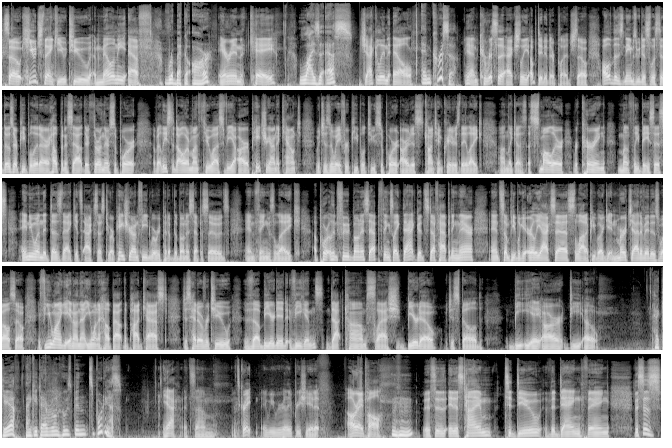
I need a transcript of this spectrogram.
so, huge thank you to Melanie F, Rebecca R, Aaron K, Liza S, Jacqueline L, and Carissa. Yeah, and Carissa actually updated their pledge. So all of those names we just listed, those are people that are helping us out. They're throwing their support of at least a dollar a month to us via our Patreon account, which is a way for people to support artists, content creators they like on like a, a smaller recurring monthly basis. Anyone that does that gets access to our Patreon feed where we put up the bonus episodes and things like a Portland food bonus ep, things like that. Good stuff happening there. And some people get early access. A lot of people are getting merch out of it as well. So if you want to get in on that, you want to help out the podcast, just head over to thebeardedvegans.com slash beardo, which is spelled B-E-A-R-D-O. Heck yeah! Thank you to everyone who's been supporting us. Yeah, it's um it's great. We, we really appreciate it. All right, Paul. Mm-hmm. This is it is time to do the dang thing. This is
